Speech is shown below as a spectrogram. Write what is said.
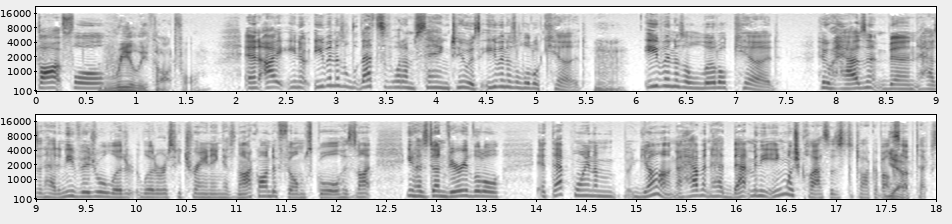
Thoughtful. really thoughtful. And I, you know, even as that's what I'm saying too is even as a little kid, Mm-hmm. even as a little kid who hasn't been hasn't had any visual liter- literacy training, has not gone to film school, has not, you know, has done very little. At that point, I'm young. I haven't had that many English classes to talk about Yeah. subtext,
